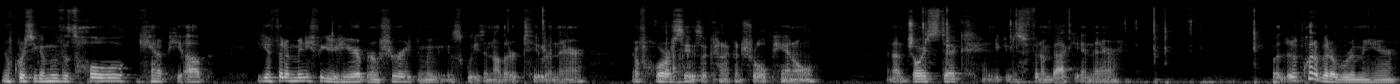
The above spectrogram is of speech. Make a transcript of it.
And of course, you can move this whole canopy up. You can fit a minifigure here, but I'm sure you can maybe you can squeeze another two in there. And of course, here's a kind of control panel and a joystick, and you can just fit them back in there. But there's quite a bit of room in here.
